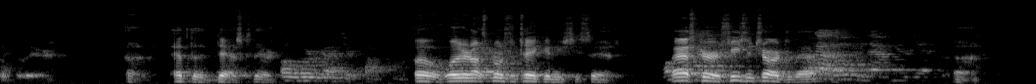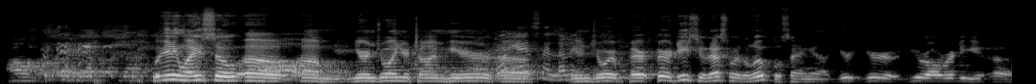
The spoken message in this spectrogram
over there, uh, at the desk there. Oh, we're got your popcorn. Oh, well, they're not supposed to take any. She said. Ask her. She's in charge of that. Uh, Well, anyway, so uh, um, you're enjoying your time here. Oh, uh, yes, I love You it. enjoy Par- Paradiso. That's where the locals hang out. You're you're you're already uh,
